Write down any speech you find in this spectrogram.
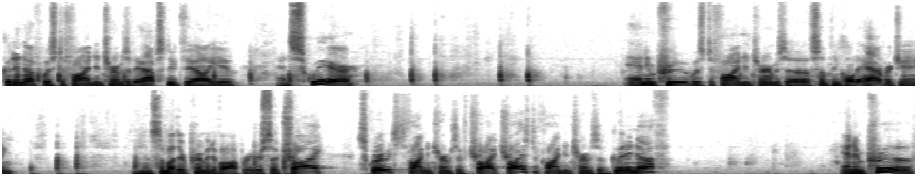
good enough was defined in terms of absolute value and square, and improve was defined in terms of something called averaging, and then some other primitive operator. So try, square root is defined in terms of try. Try is defined in terms of good enough and improve,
